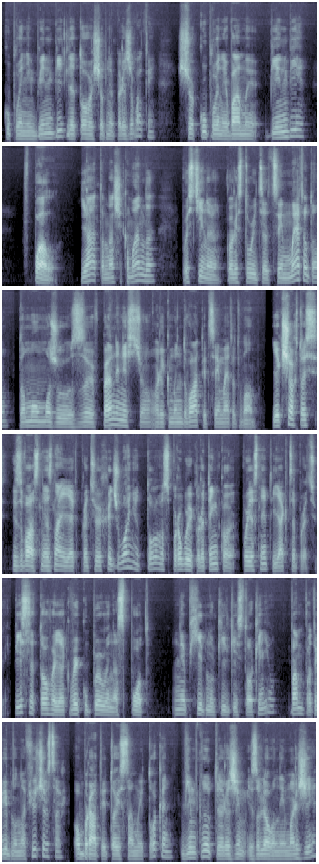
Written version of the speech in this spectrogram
куплені BNB для того, щоб не переживати, що куплене вами BNB впало. Я та наша команда постійно користуються цим методом, тому можу з впевненістю рекомендувати цей метод вам. Якщо хтось із вас не знає, як працює хеджування, то спробую коротенько пояснити, як це працює. Після того, як ви купили на спот необхідну кількість токенів, вам потрібно на фьючерсах обрати той самий токен, вімкнути режим ізольованої маржі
